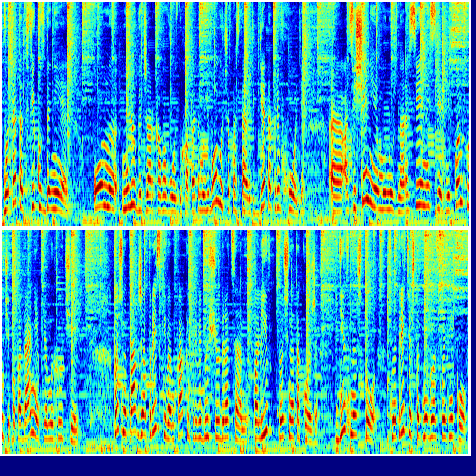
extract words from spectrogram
Вот этот фикус Даниэль, он не любит жаркого воздуха, поэтому его лучше поставить где-то при входе. Э, освещение ему нужно рассеянный свет, ни в коем случае попадание прямых лучей. Точно так же опрыскиваем, как и предыдущую драцену. Полив точно такой же. Единственное, что смотрите, чтобы не было сквозняков.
